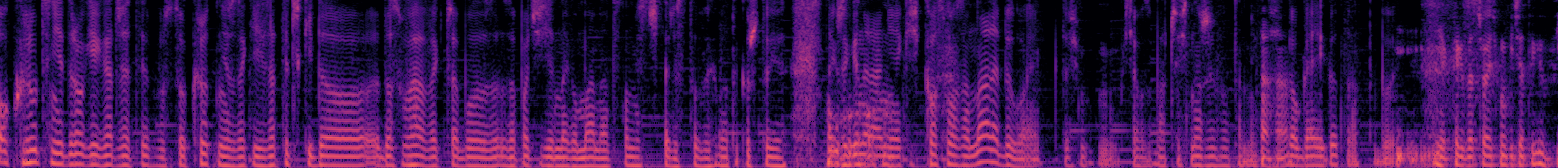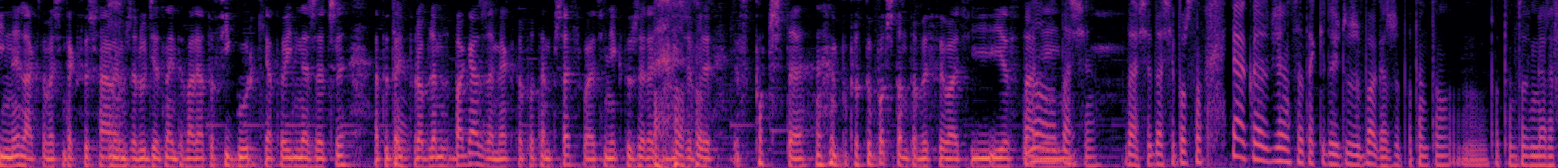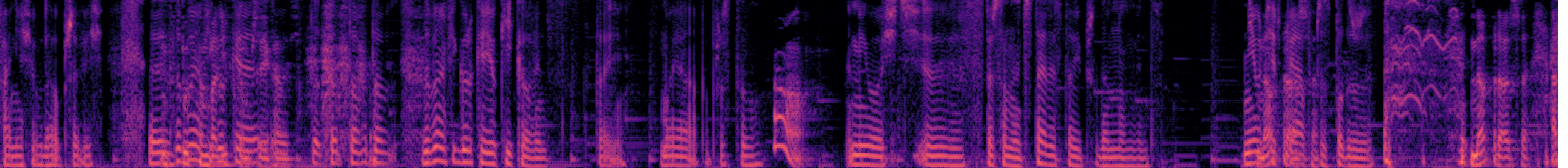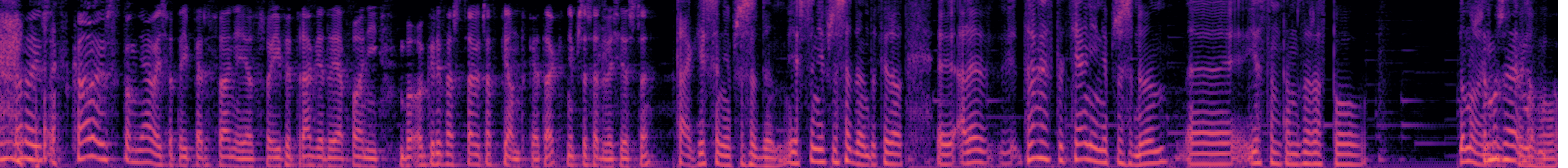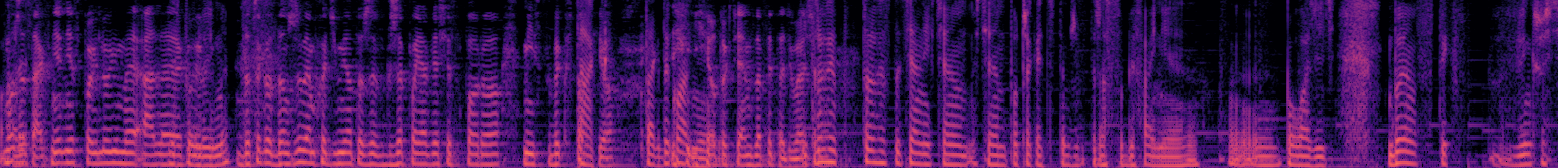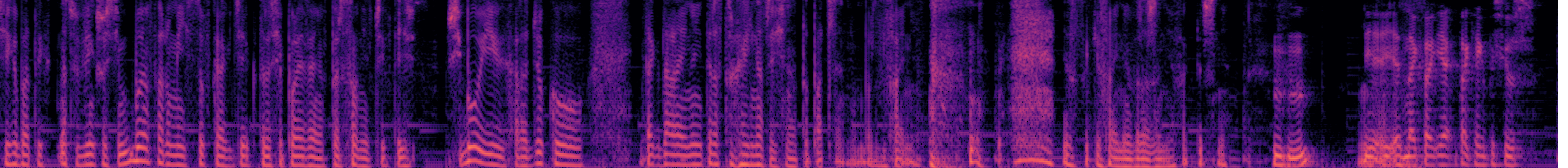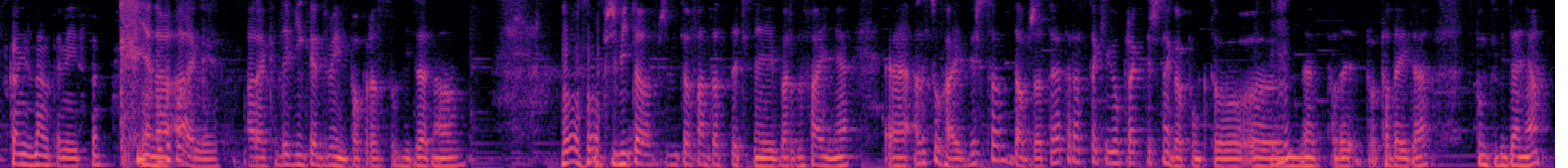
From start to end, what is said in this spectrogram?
okrutnie drogie gadżety, po prostu okrutnie, z jakiejś zatyczki do, do słuchawek trzeba było zapłacić jednego mana, co tam jest 400 chyba to kosztuje. Także generalnie jakiś kosmos, no ale było, ktoś chciał zobaczyć na żywo tam jakiś goga jego, to, to były. I, jak tak zacząłeś mówić o tych winylach, to właśnie tak słyszałem, mm. że ludzie znajdowali a to figurki, a to inne rzeczy, a tutaj tak. problem z bagażem, jak to potem przesłać. Niektórzy radzili, żeby w pocztę, po prostu pocztą to wysyłać i jest taniej. No, da się, da się, da się pocztą. Ja akurat wziąłem sobie taki dość duży bagaż, że potem to, potem to w miarę fajnie się udało przewieźć. E, Z pustą walizką przyjechałeś. To, to, to, to, zdobyłem figurkę Yukiko, więc tutaj moja po prostu o. miłość e, z Persony 4 stoi przede mną, więc nie no ucierpiała no podczas podróży. No proszę. A skoro już, skoro już wspomniałeś o tej personie i o swojej wyprawie do Japonii, bo ogrywasz cały czas piątkę, tak? Nie przeszedłeś jeszcze? Tak, jeszcze nie przeszedłem. Jeszcze nie przeszedłem, dopiero, e, ale trochę specjalnie nie przeszedłem. E, jestem tam zaraz po no może to może, może tak, nie, nie spoilujmy, ale nie spoilujmy. do czego dążyłem, chodzi mi o to, że w grze pojawia się sporo miejscówek z tak, Tokio. Tak, dokładnie. I o to chciałem zapytać właśnie. trochę, trochę specjalnie chciałem, chciałem poczekać z tym, żeby teraz sobie fajnie yy, połazić. Byłem w tych w większości chyba tych, znaczy w większości, byłem w paru miejscówkach, gdzie, które się pojawiają w personie, czyli w tej Shibui, Harajuku i tak dalej. No i teraz trochę inaczej się na to patrzę. No, bardzo fajnie. Jest takie fajne wrażenie faktycznie. Mhm. Jednak tak, tak jakbyś już skądś znał te miejsce. Nie no, no Arek, Arek, living a dream po prostu widzę, no. Brzmi to, brzmi to fantastycznie i bardzo fajnie. E, ale słuchaj, wiesz co, dobrze, to ja teraz z takiego praktycznego punktu mm. podejdę, z punktu widzenia.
